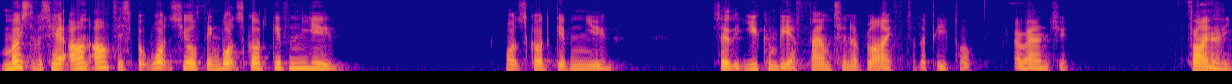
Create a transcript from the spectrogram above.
most of us here aren't artists, but what's your thing? What's God given you? What's God given you so that you can be a fountain of life to the people around you? Finally,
